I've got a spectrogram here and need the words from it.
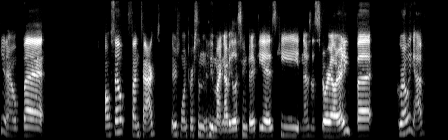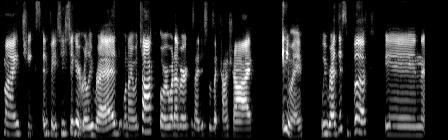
you know, but also, fun fact there's one person who might not be listening, but if he is, he knows the story already. But growing up, my cheeks and face used to get really red when I would talk or whatever, because I just was like kind of shy. Anyway, we read this book in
